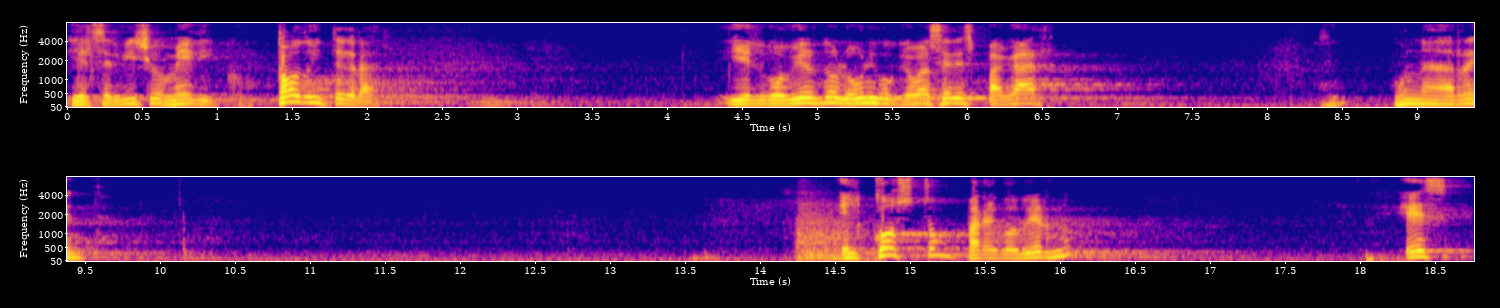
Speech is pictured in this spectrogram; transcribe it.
y el servicio médico, todo integral. Y el gobierno lo único que va a hacer es pagar una renta. El costo para el gobierno es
